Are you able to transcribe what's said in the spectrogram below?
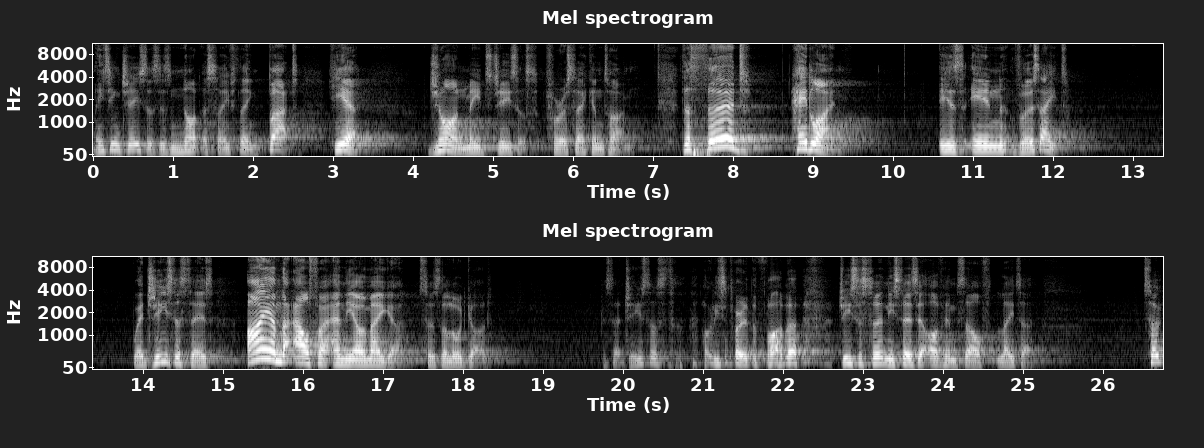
Meeting Jesus is not a safe thing. But here, John meets Jesus for a second time. The third headline is in verse 8, where Jesus says, I am the Alpha and the Omega, says the Lord God. Is that Jesus, the Holy Spirit, the Father? Jesus certainly says it of himself later. So,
